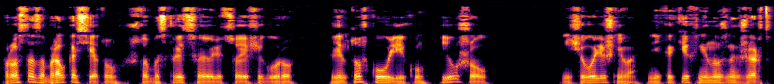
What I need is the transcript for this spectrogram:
Просто забрал кассету, чтобы скрыть свое лицо и фигуру, винтовку-улику и ушел. Ничего лишнего, никаких ненужных жертв.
